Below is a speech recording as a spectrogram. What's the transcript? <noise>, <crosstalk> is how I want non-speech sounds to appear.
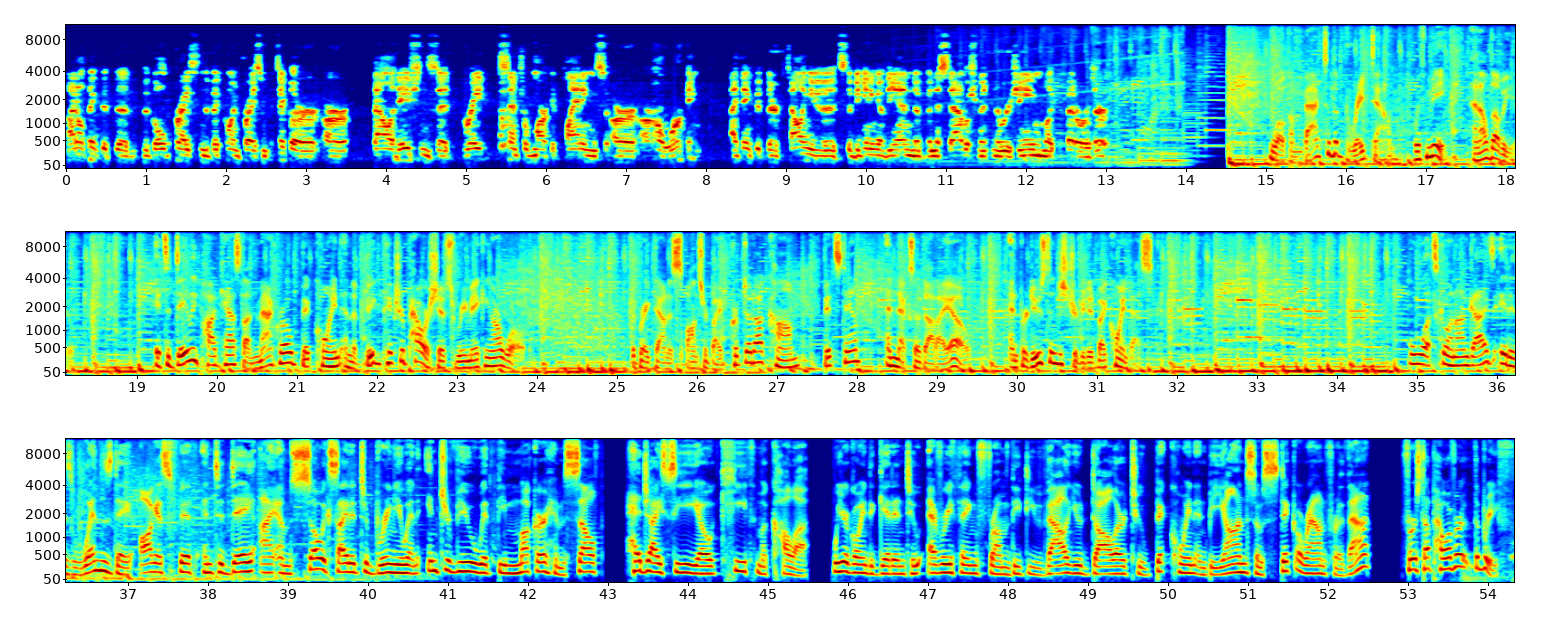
I don't think that the, the gold price and the Bitcoin price in particular are, are validations that great central market plannings are, are, are working. I think that they're telling you it's the beginning of the end of an establishment and a regime like the Federal Reserve. Welcome back to The Breakdown with me, NLW. It's a daily podcast on macro, Bitcoin, and the big picture power shifts remaking our world. The Breakdown is sponsored by Crypto.com, Bitstamp, and Nexo.io, and produced and distributed by Coindesk. What's going on, guys? It is Wednesday, August 5th, and today I am so excited to bring you an interview with the mucker himself, Hedgeye CEO Keith McCullough. We are going to get into everything from the devalued dollar to Bitcoin and beyond, so stick around for that. First up, however, the brief.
